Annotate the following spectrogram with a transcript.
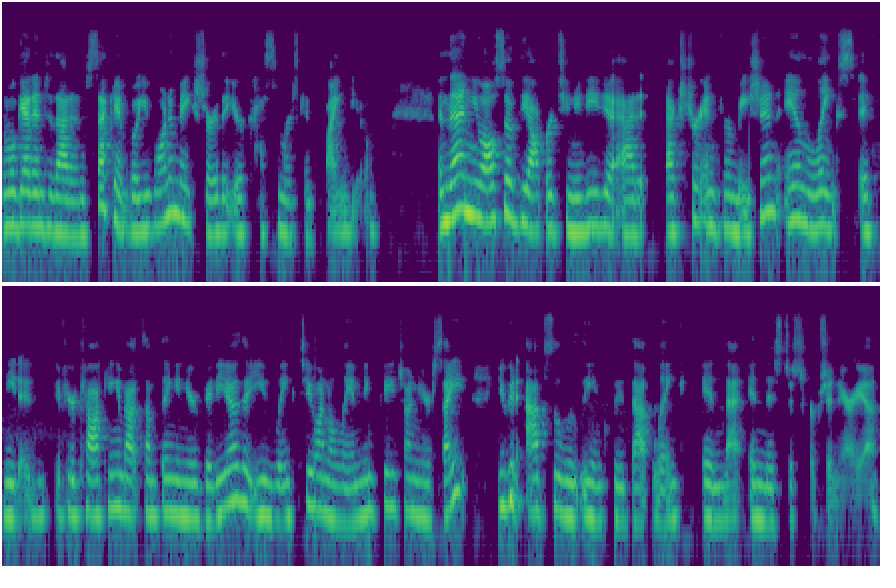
And we'll get into that in a second, but you want to make sure that your customers can find you. And then you also have the opportunity to add extra information and links if needed. If you're talking about something in your video that you link to on a landing page on your site, you can absolutely include that link in that in this description area.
